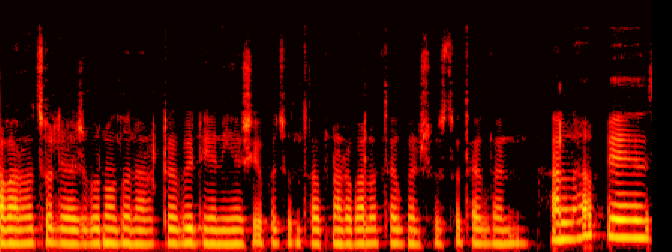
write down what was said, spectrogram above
আবারও চলে আসব নতুন আরেকটা ভিডিও নিয়ে। সে পর্যন্ত আপনারা ভালো থাকবেন, সুস্থ থাকবেন। আল্লাহ হাফেজ।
